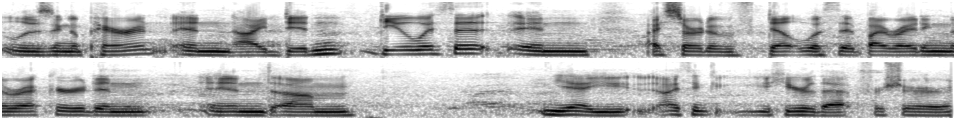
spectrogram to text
losing a parent. And I didn't deal with it, and I sort of dealt with it by writing the record. And and um, yeah, you, I think you hear that for sure.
